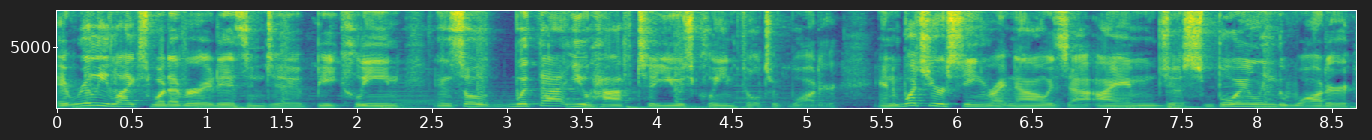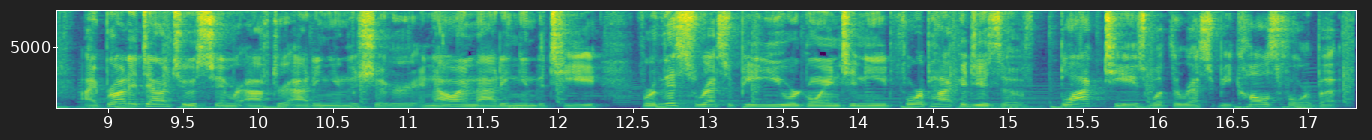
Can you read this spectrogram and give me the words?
It really likes whatever it is and to be clean. And so with that, you have to use clean filtered water. And what you're seeing right now is that I am just boiling the water. I brought it down to a simmer after after adding in the sugar, and now I'm adding in the tea. For this recipe, you are going to need four packages of black tea is what the recipe calls for, but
